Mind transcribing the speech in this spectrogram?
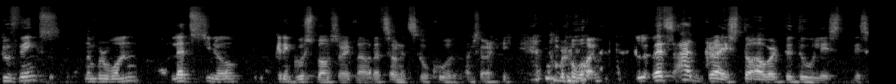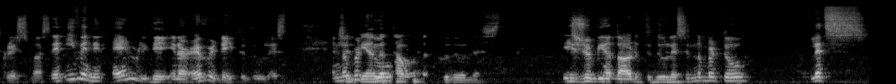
Two things. Number one, let's, you know, I'm getting goosebumps right now. That sounded so cool. I'm sorry. Number one, let's add Christ to our to-do list this Christmas. And even in every day, in our everyday to-do list. And Should number be two, on the top of the to-do list. It should be on our to-do list. And number two, let's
